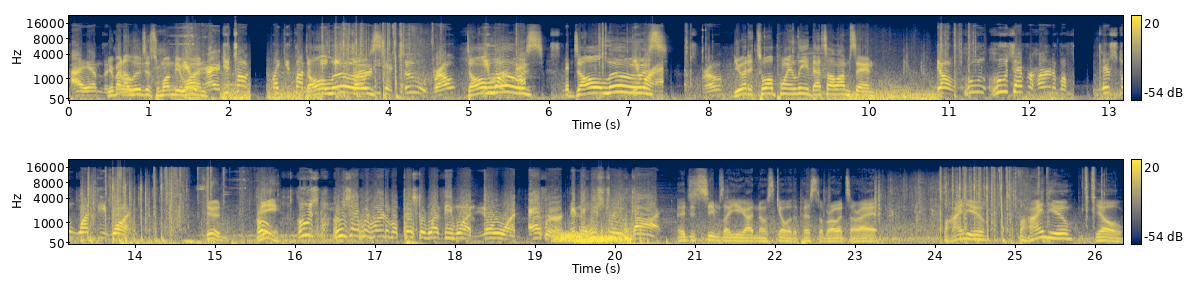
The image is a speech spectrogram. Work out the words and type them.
I am the You're about to lose this 1v1. hey, you talk like you about Don't to lose. 30 to 2, bro. Don't you lose. Don't You lose. ass, bro. You had a 12 point lead. That's all I'm saying. Yo, who who's ever heard of a pistol 1v1? Dude, Who? me. Who's who's ever heard of a pistol 1v1? No one ever in the history of God. It just seems like you got no skill with a pistol, bro. It's alright. Behind you. Behind you. Yo,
